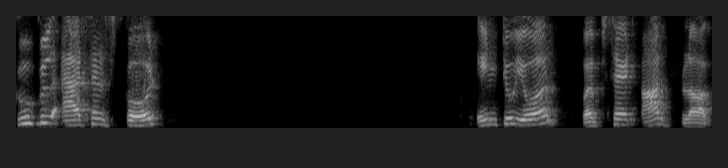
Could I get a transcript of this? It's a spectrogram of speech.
Google AdSense code into your website or blog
